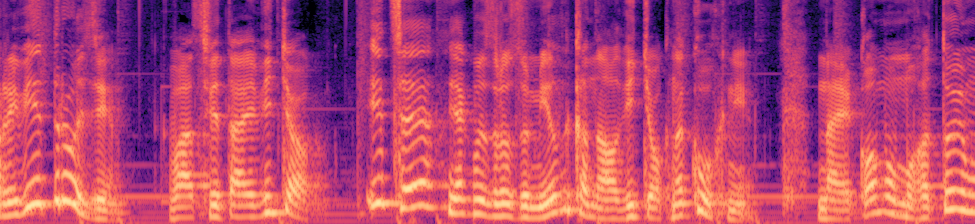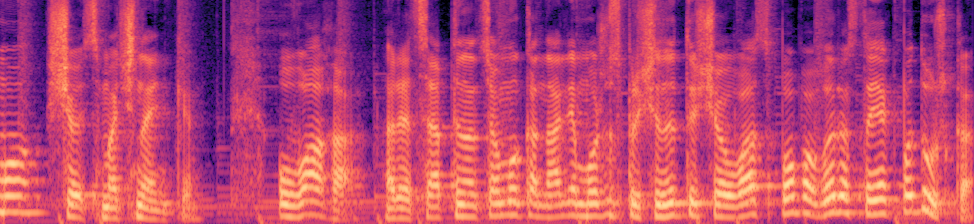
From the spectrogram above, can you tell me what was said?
Привіт, друзі! Вас вітає Вітьок. І це, як ви зрозуміли, канал Вітьок на кухні, на якому ми готуємо щось смачненьке. Увага! Рецепти на цьому каналі можуть спричинити, що у вас попа виросте як подушка,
